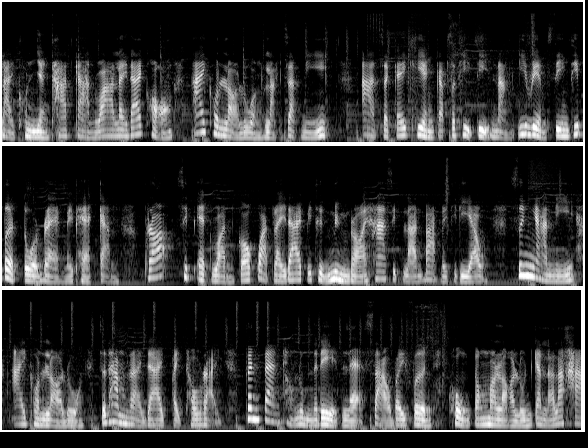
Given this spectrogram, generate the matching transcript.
หลายคนยังคาดการ์ว่ารายได้ของไอ้คนหล่อลวงหลังจากนี้ อาจจะใกล้เคียงกับสถิติหนังอีเรียมซิงที่เปิดตัวแรงไม่แพ้กัน เพราะ 11 วันก็กวาดรายได้ไปถึง 150 ล้านบาทเลยทีเดียว ซึ่งงานนี้ไอคอนหล่อลวงจะทำรายได้ไปเท่าไหร่ แฟนๆของหนุ่มณเดชน์และสาวใบเฟิร์นคงต้องมารอลุ้นกันแล้วล่ะค่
